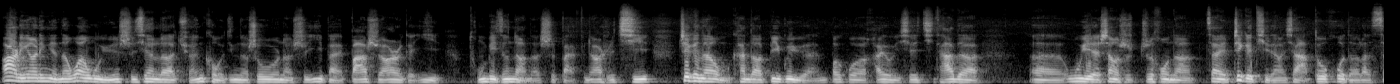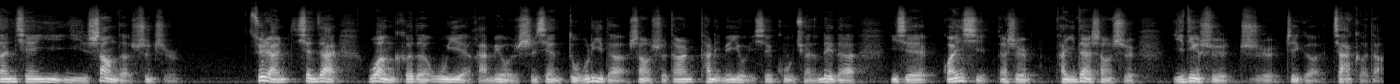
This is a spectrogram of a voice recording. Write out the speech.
二零二零年的万物云实现了全口径的收入呢，是一百八十二个亿，同比增长呢是百分之二十七。这个呢，我们看到碧桂园，包括还有一些其他的，呃，物业上市之后呢，在这个体量下都获得了三千亿以上的市值。虽然现在万科的物业还没有实现独立的上市，当然它里面有一些股权类的一些关系，但是它一旦上市，一定是值这个价格的。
